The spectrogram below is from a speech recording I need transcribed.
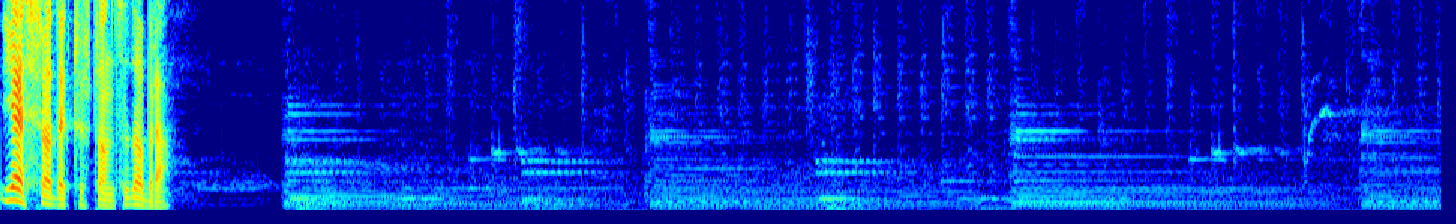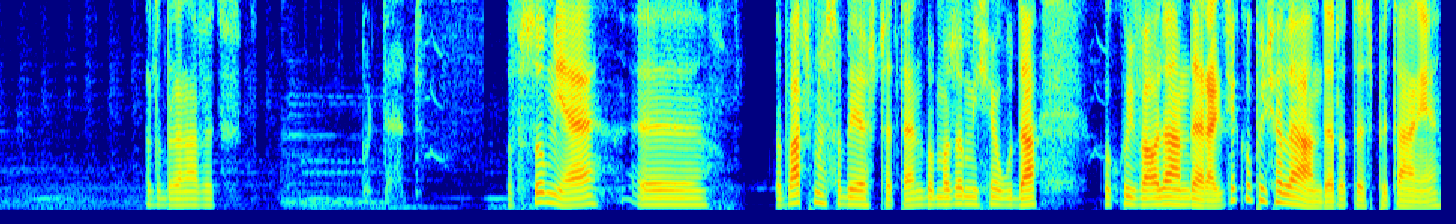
jest środek czyszczący, dobra. No dobra, nawet to w sumie yy, zobaczmy sobie jeszcze ten, bo może mi się uda go kuźwa Oleandera. Gdzie kupić Oleander? O, to jest pytanie.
